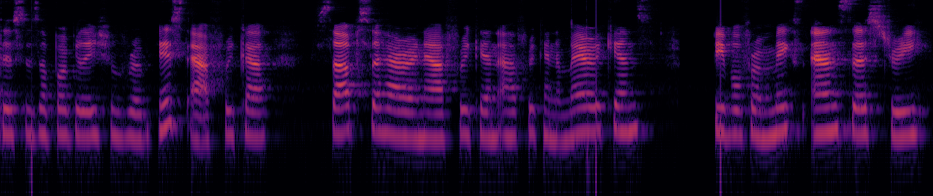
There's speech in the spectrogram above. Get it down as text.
This is a population from East Africa, Sub-Saharan African, African Americans, people from mixed ancestry.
